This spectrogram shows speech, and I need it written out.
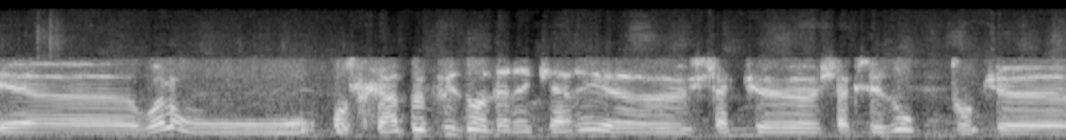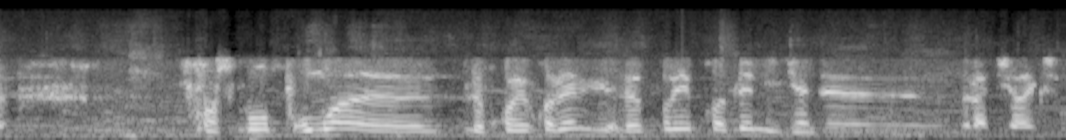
Et euh, voilà, on, on serait un peu plus dans les carrés euh, chaque, chaque saison. Donc, euh, franchement, pour moi, euh, le, premier problème, le premier problème, il vient de, de la direction.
